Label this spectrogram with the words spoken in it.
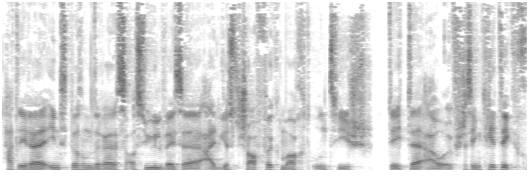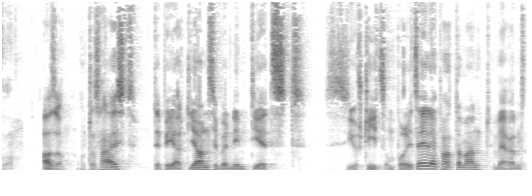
hat ihr insbesondere das Asylwesen einiges zu schaffen gemacht und sie ist dort auch öfters in Kritik gekommen. Also, und das heißt, der Beat Jans übernimmt jetzt das Justiz- und Polizeidepartement, während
